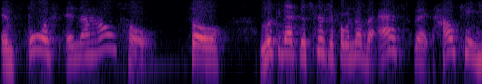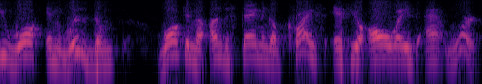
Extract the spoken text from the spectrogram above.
enforced in the household. So, looking at the scripture from another aspect, how can you walk in wisdom, walk in the understanding of Christ if you're always at work?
